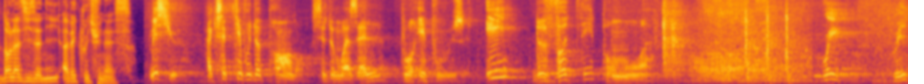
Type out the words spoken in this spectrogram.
dans la zizanie avec Louis de Funès. Messieurs, acceptez-vous de prendre ces demoiselles pour épouses et de voter pour moi? Oui? Oui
